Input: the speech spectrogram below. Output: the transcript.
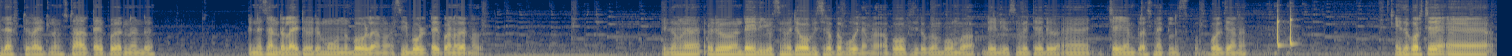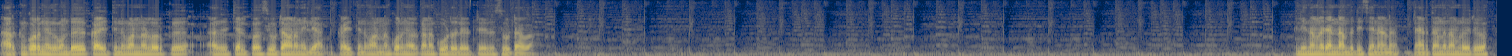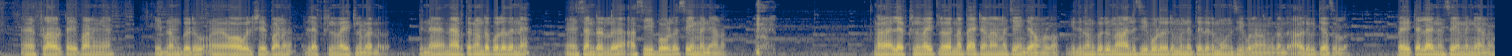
ലെഫ്റ്റ് റൈറ്റിലും സ്റ്റാർ ടൈപ്പ് വരുന്നുണ്ട്. പിന്നെ സെൻട്രലായിട്ട് ഒരു മൂന്ന് ബോളാണ് സി ബോൾ ടൈപ്പാണ് വരുന്നത്. ഇത് നമ്മൾ ഒരു ഡെയിലി യൂസിന് പറ്റിയ ഓഫീസിലൊക്കെ പോകില്ല നമ്മൾ അപ്പോൾ ഓഫീസിലൊക്കെ പോകുമ്പോൾ ഡെയിലി യൂസിന് പറ്റിയ ഒരു ചെയിൻ പ്ലസ് നെക്ലസ് പോലത്തെയാണ്. ഇത് കുറച്ച് ആർക്കും കുറഞ്ഞത് കൊണ്ട് കഴുത്തിന് വണ്ണമുള്ളവർക്ക് അത് ചിലപ്പോൾ സ്യൂട്ട് ആവണമെന്നില്ല. കഴുത്തിന് വണ്ണം കുറഞ്ഞവർക്കാണ് കൂടുതലായിട്ട് ഇത് സ്യൂട്ട് ആവുക. ഇനി നമ്മുടെ രണ്ടാമത്തെ ഡിസൈനാണ് നേരത്തെ കണ്ട് നമ്മളൊരു ഫ്ലവർ ടൈപ്പ് ആണെങ്കിൽ ഇത് നമുക്കൊരു ഓവൽ ഷേപ്പാണ് ലെഫ്റ്റിലും റൈറ്റിലും വരുന്നത്. പിന്നെ നേരത്തെ കണ്ട പോലെ തന്നെ സെന്ററിൽ ആ സീ ബോൾ സെയിം തന്നെയാണ്. ലെഫ്റ്റിലും റൈറ്റിലും വരുന്ന പാറ്റേൺ ആണ് ചേഞ്ച് ആവുന്നുള്ളൂ ഇതിൽ നമുക്കൊരു നാല് സീ ബോൾ വരും മുന്നത്തേൽ ഒരു മൂന്ന് സീ ബോളാണ് നമുക്ക് കണ്ടത്. ആ ഒരു വ്യത്യാസമുള്ളൂ. റേറ്റ് എല്ലാവരും സെയിം തന്നെയാണ്.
